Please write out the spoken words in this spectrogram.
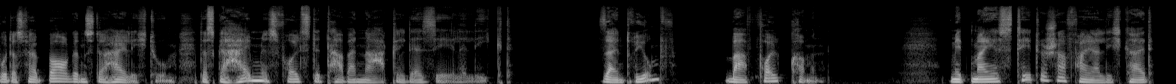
wo das verborgenste Heiligtum, das geheimnisvollste Tabernakel der Seele liegt. Sein Triumph war vollkommen. Mit majestätischer Feierlichkeit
